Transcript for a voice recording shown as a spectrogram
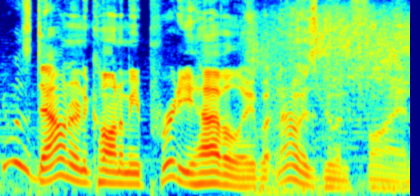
He was down in economy pretty heavily, but now he's doing fine.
